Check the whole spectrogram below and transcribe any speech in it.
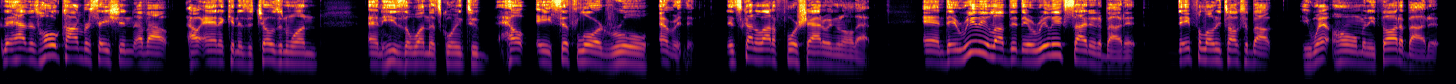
They have this whole conversation about how Anakin is the chosen one and he's the one that's going to help a Sith Lord rule everything. It's got a lot of foreshadowing and all that. And they really loved it. They were really excited about it. Dave Filoni talks about he went home and he thought about it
